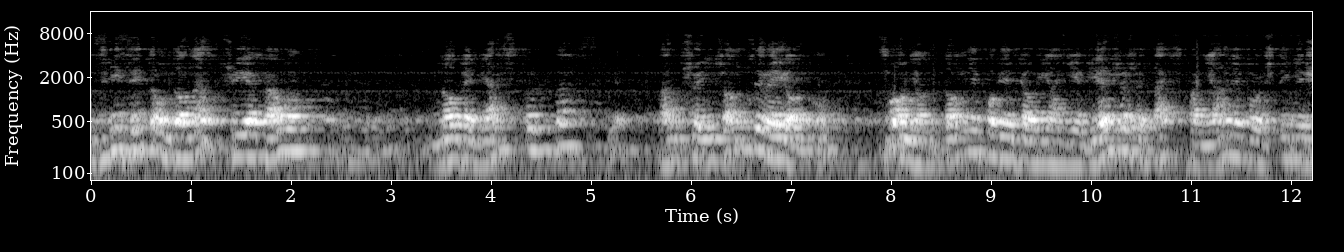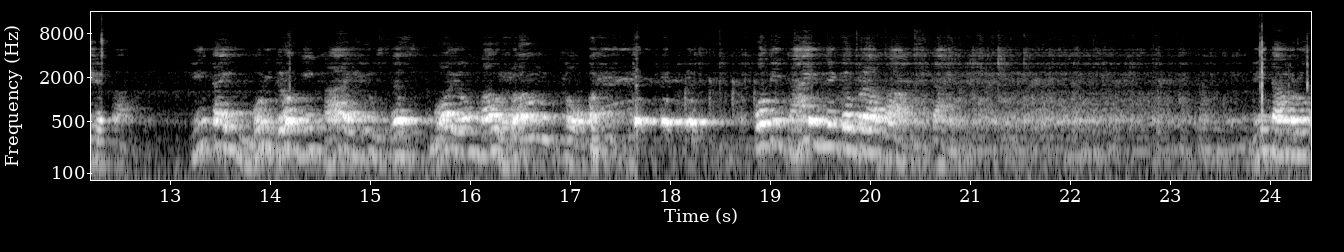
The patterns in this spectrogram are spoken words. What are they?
z wizytą do nas przyjechało nowe miasto lubawskie. Pan przewodniczący rejonu, dzwoniąc do mnie, powiedział, ja nie wierzę, że tak wspaniale w Olsztynie się bawi. Witaj, mój drogi Kaziu, ze moją małżonką. Powitajmy go brawami. Tak. Witam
